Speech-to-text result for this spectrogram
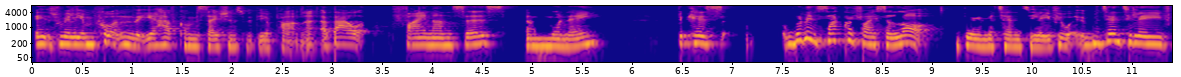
it's really important that you have conversations with your partner about finances and money because women sacrifice a lot during maternity leave. Maternity leave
